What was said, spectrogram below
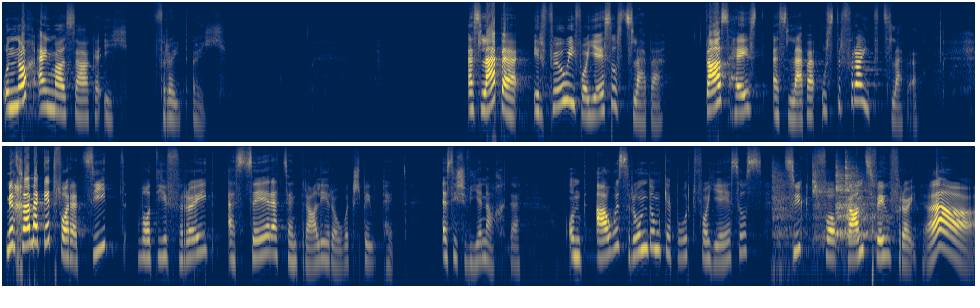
Und noch einmal sage ich, freut euch. Ein Leben in Fülle von Jesus zu leben, das heisst, ein Leben aus der Freude zu leben. Wir kommen jetzt vor einer Zeit, wo die Freude eine sehr zentrale Rolle gespielt hat. Es ist Weihnachten. Und alles rund um die Geburt von Jesus zeugt von ganz viel Freude. Ah!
